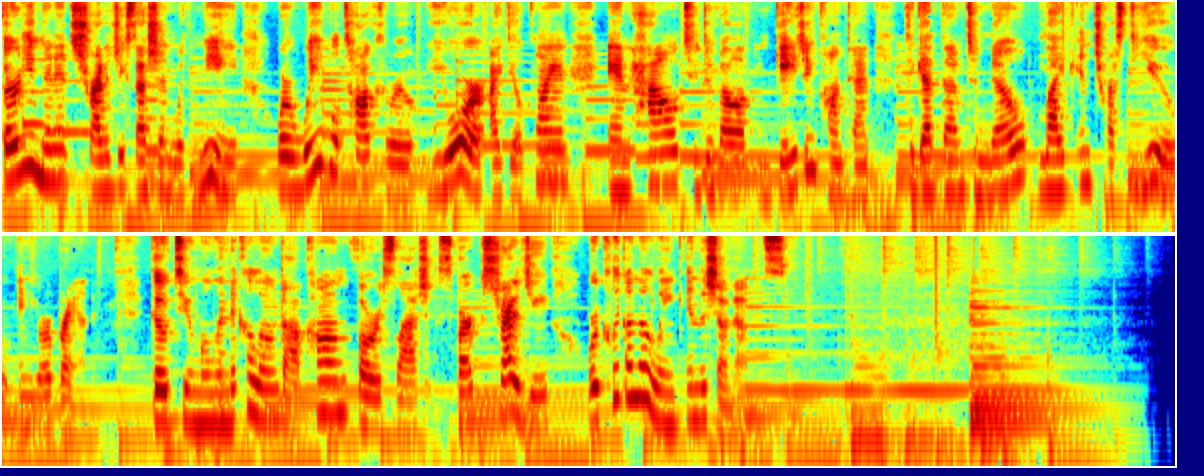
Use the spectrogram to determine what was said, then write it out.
30 minute strategy session with me where we will talk through your ideal client and how to develop engaging content to get them to know, like, and trust you and your brand. Go to melindacolon.com forward slash spark strategy or click on the link in the show notes.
